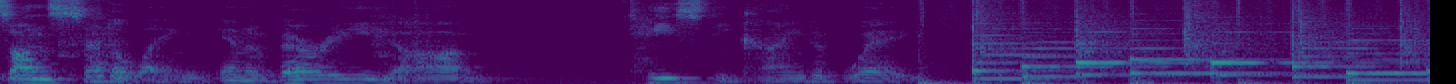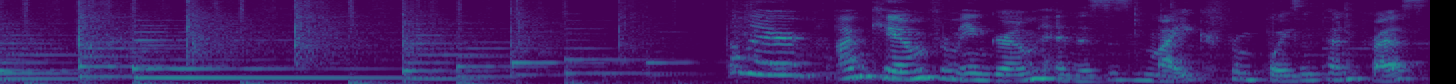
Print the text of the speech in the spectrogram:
it's unsettling in a very um, tasty kind of way. Hello there, I'm Kim from Ingram, and this is Mike from Poisoned Pen Press,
